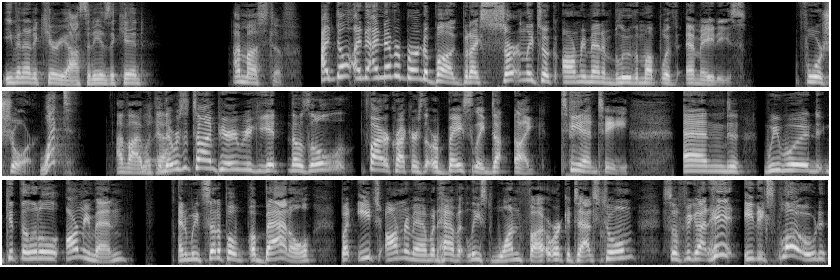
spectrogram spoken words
even out of curiosity as a kid I must have. I don't. I, I never burned a bug, but I certainly took army men and blew them up with M80s, for sure. what I vibe with that. There was a time period where you could get those little firecrackers that were basically du- like TNT, and we would get the little army men, and we'd set up a, a battle. But each army man would have at least one firework attached to him. So if he got hit, he'd explode.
